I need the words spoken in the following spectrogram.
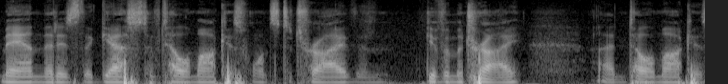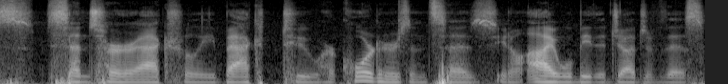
man that is the guest of Telemachus wants to try, then give him a try. And Telemachus sends her actually back to her quarters and says, you know, I will be the judge of this.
